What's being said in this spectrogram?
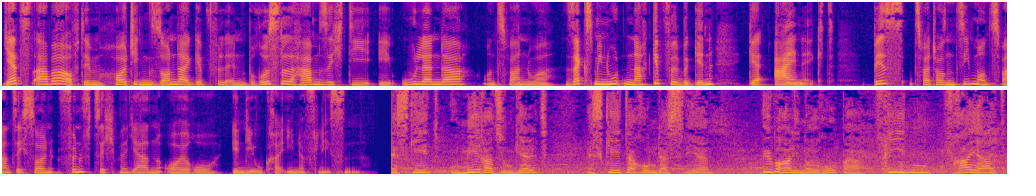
Jetzt aber auf dem heutigen Sondergipfel in Brüssel haben sich die EU-Länder, und zwar nur sechs Minuten nach Gipfelbeginn, geeinigt. Bis 2027 sollen 50 Milliarden Euro in die Ukraine fließen. Es geht um mehr als um Geld. Es geht darum, dass wir überall in Europa Frieden, Freiheit,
